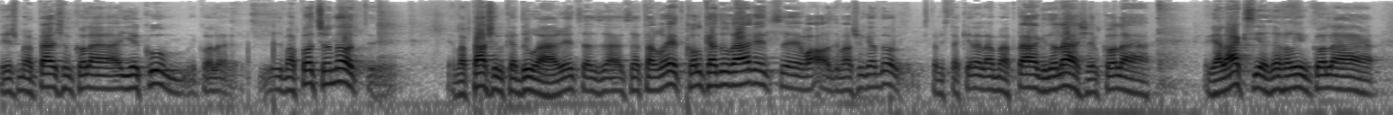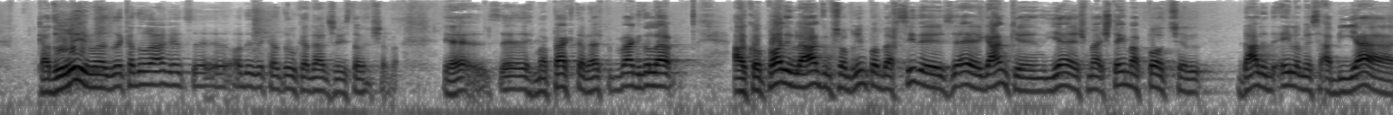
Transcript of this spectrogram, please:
ויש מפה של כל היקום, כל ה... זה מפות שונות. מפה של כדור הארץ, אז, אז אתה רואה את כל כדור הארץ, וואו, זה משהו גדול. כשאתה מסתכל על המפה הגדולה של כל הגלקסיה, איך אומרים, כל הכדורים, אז זה כדור הארץ, עוד איזה כדור קטן שמסתובב שם. זה מפה קטנה, יש מפה גדולה. על קופודים להבדיל, כשאומרים פה באכסידס, זה גם כן, יש שתי מפות של דלת אילומס אביה,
